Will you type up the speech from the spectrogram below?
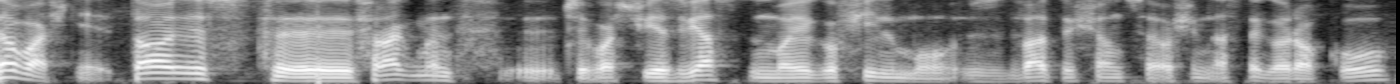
No właśnie, to jest y, fragment, y, czy właściwie zwiastun mojego filmu z 2018 roku,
